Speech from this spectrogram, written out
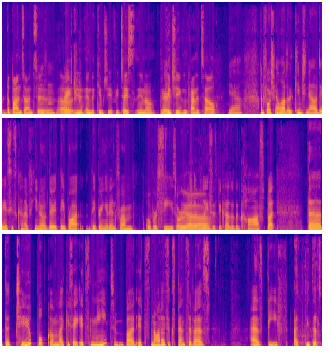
the banchan too, mm-hmm. uh, and the kimchi. If you taste, you know, the Very kimchi, true. you can kind of tell. Yeah, unfortunately, a lot of the kimchi nowadays is kind of you know they they brought they bring it in from overseas or yeah. other places because of the cost, but. The the jeyuk bokkeum, like you say, it's meat, but it's not as expensive as as beef. I think that's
